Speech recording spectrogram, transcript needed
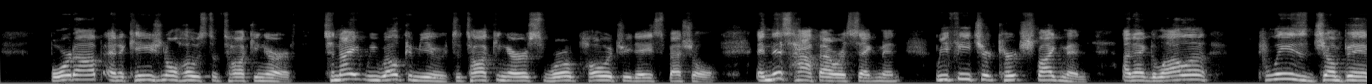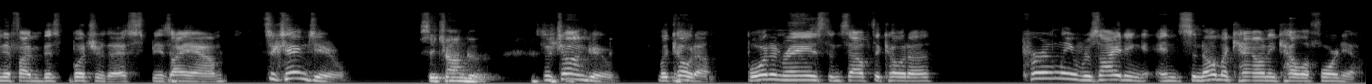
board op and occasional host of Talking Earth. Tonight, we welcome you to Talking Earth's World Poetry Day special. In this half hour segment, we feature Kurt Schweigman. And Oglala, please jump in if I butcher this, because I am. Sikhenju. Sichongu. Sichongu, Lakota. Born and raised in South Dakota. Currently residing in Sonoma County, California.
